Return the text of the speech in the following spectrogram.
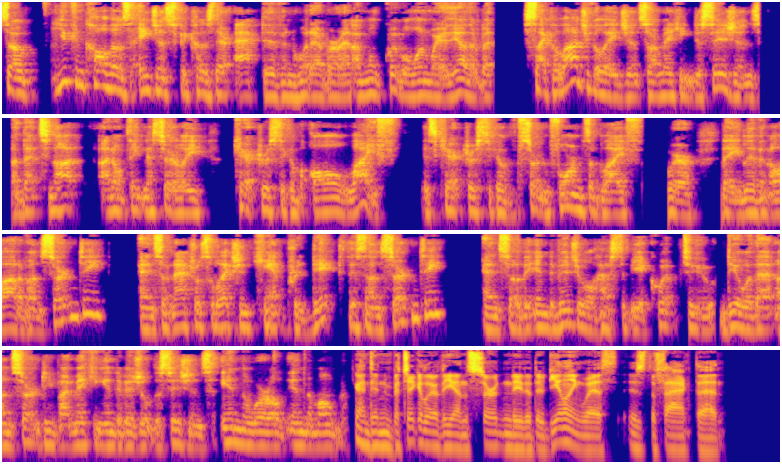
So you can call those agents because they're active and whatever. And I won't quibble one way or the other, but psychological agents are making decisions. Uh, that's not, I don't think necessarily characteristic of all life. It's characteristic of certain forms of life where they live in a lot of uncertainty. And so natural selection can't predict this uncertainty. And so the individual has to be equipped to deal with that uncertainty by making individual decisions in the world in the moment. And in particular, the uncertainty that they're dealing with is the fact that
